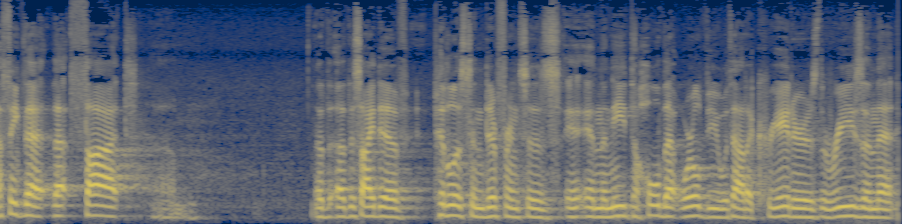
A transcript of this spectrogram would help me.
I think that, that thought. Um, of, of this idea of pitiless indifferences and the need to hold that worldview without a creator is the reason that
